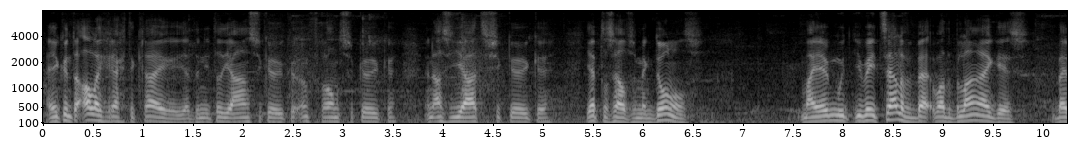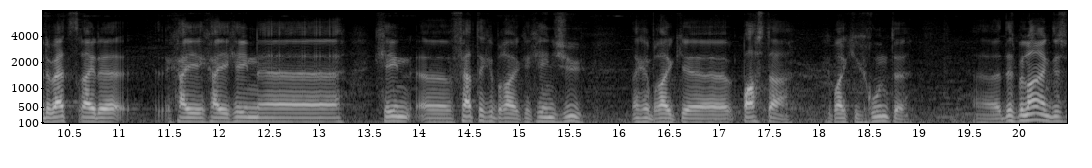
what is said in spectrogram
En je kunt er alle gerechten krijgen. Je hebt een Italiaanse keuken, een Franse keuken, een Aziatische keuken. Je hebt er zelfs een McDonald's. Maar je, moet, je weet zelf wat belangrijk is. bij de wedstrijden ga je, ga je geen, uh, geen uh, vetten gebruiken, geen jus. Dan gebruik je pasta, gebruik je groenten. Uh, het is belangrijk, dus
